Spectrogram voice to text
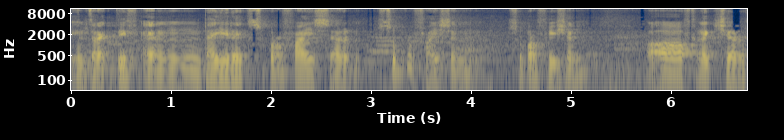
interactive and direct supervisor supervision supervision of lecture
